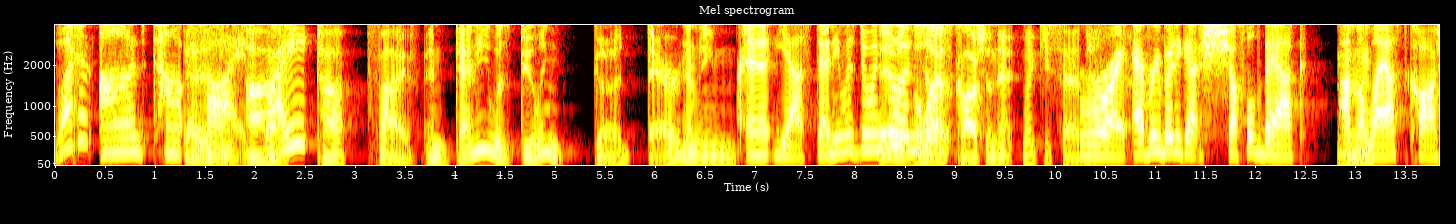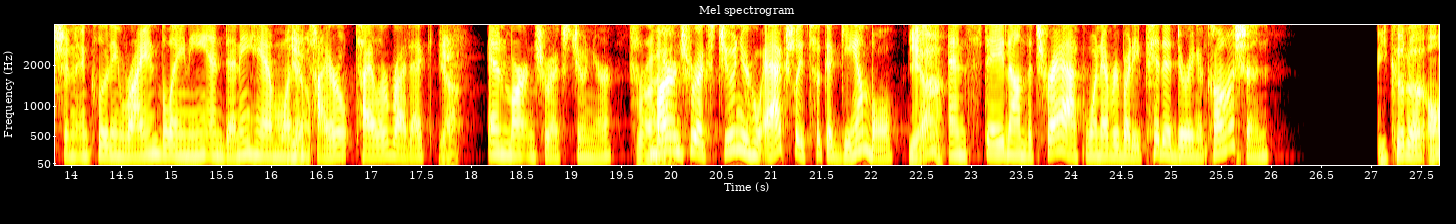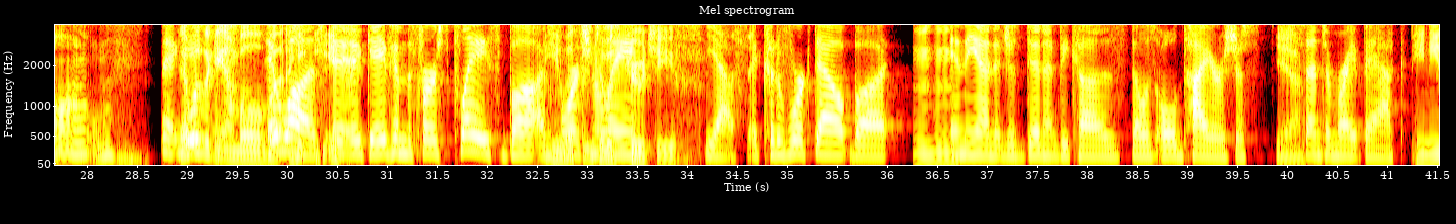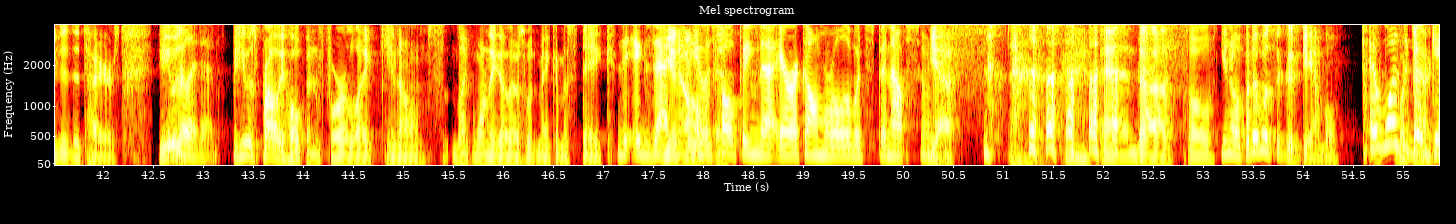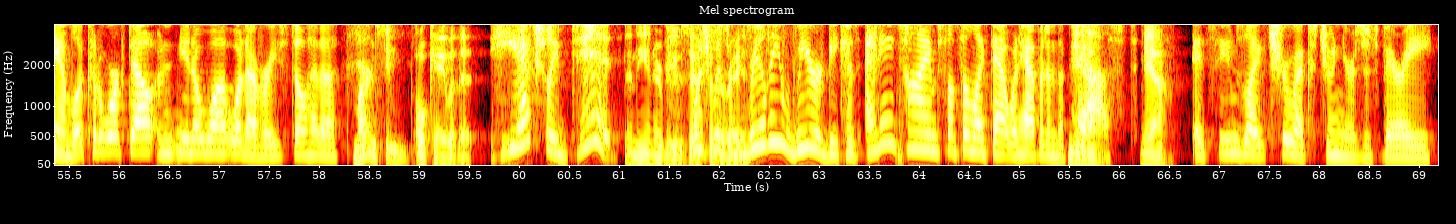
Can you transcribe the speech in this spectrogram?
What an odd top That is five, odd right? top five. And Denny was doing good there. I mean, Uh, yes, Denny was doing it good was the last caution that, like you said. right. Everybody got shuffled back on Mm-hmm. the last caution, including Ryan Blaney and Denny Hamlin Yeah. and Tyler, Tyler Reddick Yeah. and Martin Truex Jr. Right. Martin Truex Jr., who actually took a gamble Yeah. and stayed on the track when everybody pitted during a caution. He could have. Oh, It, it was a gamble. But it was. He, it, it gave him the first place, but unfortunately, he listened to his crew chief. Yes, it could have worked out, but Mm-hmm. in the end, it just didn't because those old tires just Yeah. sent him right back. He needed the tires. He was, really did. But he was probably hoping for like you know like one of the others would make a mistake. The, exactly. You know, he was if- hoping that Aric Almirola would spin out sooner. Yes. and uh, so you know, but it was a good gamble. It was a What the good heck? gamble. It could have worked out, and you know what? Whatever. He still had a. Martin seemed okay with it He actually did, in the interviews which after the race. which was really weird because anytime something like that would happen in the past, Yeah. it seems like Truex Jr. is just very,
